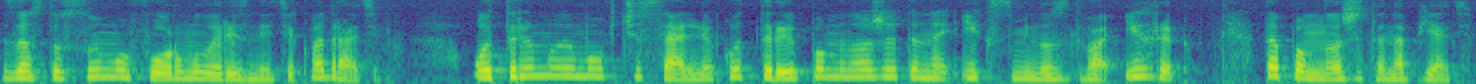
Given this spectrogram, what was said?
застосуємо формулу різниці квадратів. Отримуємо в чисельнику 3 помножити на х мінус 2y та помножити на 5.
